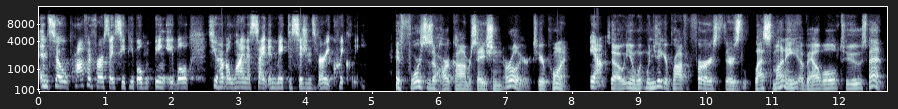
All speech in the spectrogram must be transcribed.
and so, profit first, I see people being able to have a line of sight and make decisions very quickly. It forces a hard conversation earlier, to your point. Yeah. So, you know, when, when you take your profit first, there's less money available to spend.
